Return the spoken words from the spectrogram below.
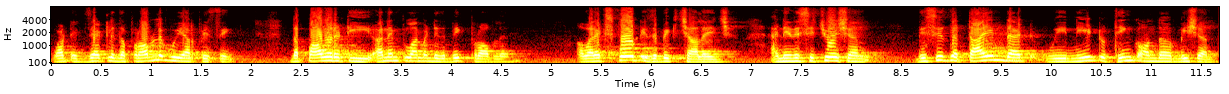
what exactly the problem we are facing. The poverty, unemployment is a big problem. Our export is a big challenge. And in a situation, this is the time that we need to think on the mission,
